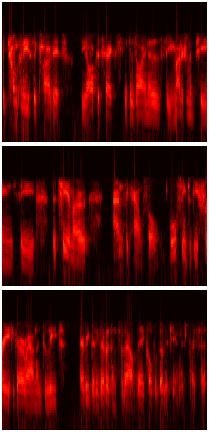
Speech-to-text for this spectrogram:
the companies that clad it, the architects, the designers, the management teams, the the TMO, and the council all seem to be free to go around and delete every bit of evidence about their culpability in this process.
